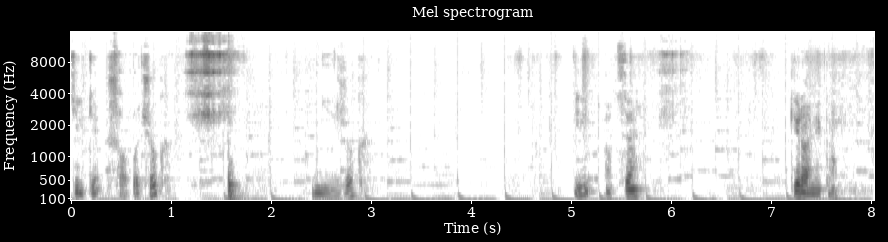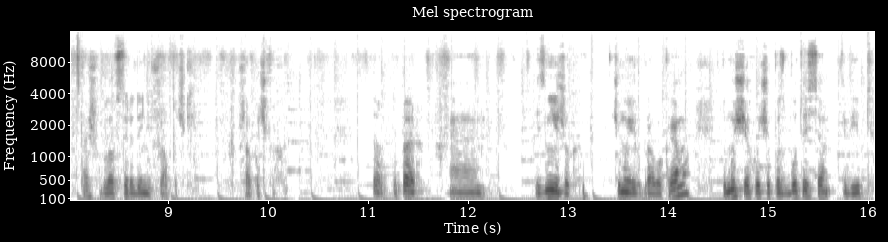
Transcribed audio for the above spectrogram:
Стільки шапочок, ніжок. І оце кераміка. Та, що була всередині шапочки. В шапочках. Так, тепер е, з ніжок. Чому я їх брав окремо? Тому що я хочу позбутися від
